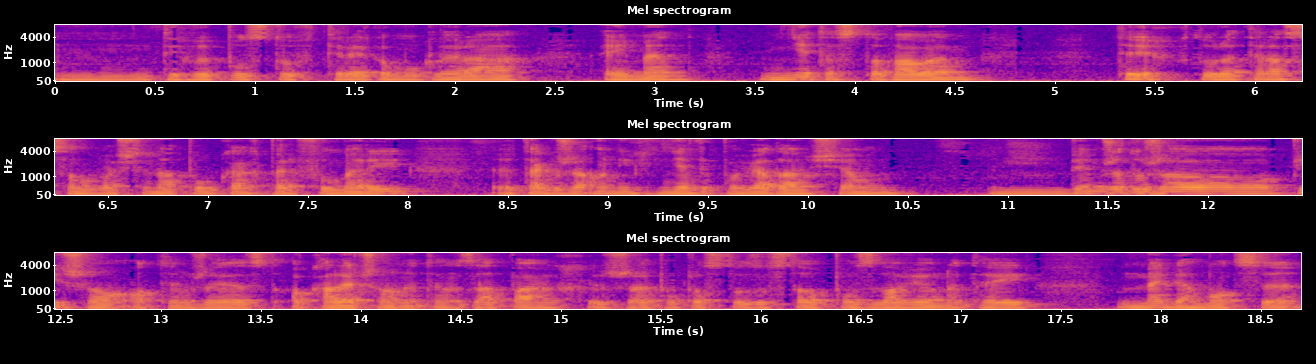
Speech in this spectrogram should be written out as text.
mm, tych wypustów Thierry'ego Muglera, Amen, nie testowałem. tych, które teraz są właśnie na półkach perfumerii, y, także o nich nie wypowiadam się. Mm, Wiem, że dużo piszą o tym, że jest okaleczony ten zapach, że po prostu został pozbawiony tej mega mocy.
